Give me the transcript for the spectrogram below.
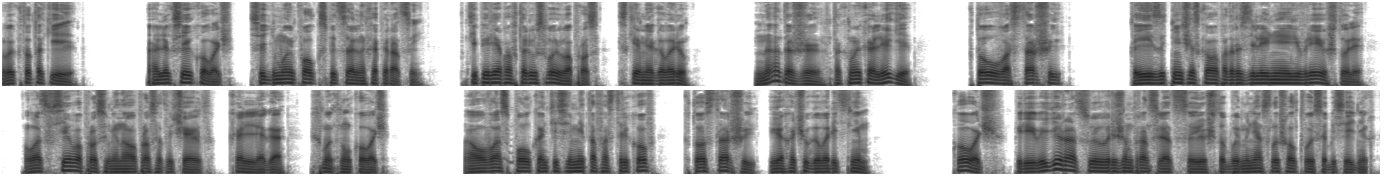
Вы кто такие?» «Алексей Ковач, седьмой полк специальных операций. Теперь я повторю свой вопрос. С кем я говорю?» «Надо же, так мы коллеги. Кто у вас старший? «Ты из этнического подразделения евреев, что ли? У вас все вопросами на вопрос отвечают, коллега», — хмыкнул Ковач. «А у вас полк антисемитов-остряков? Кто старший? Я хочу говорить с ним». «Ковач, переведи рацию в режим трансляции, чтобы меня слышал твой собеседник»,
